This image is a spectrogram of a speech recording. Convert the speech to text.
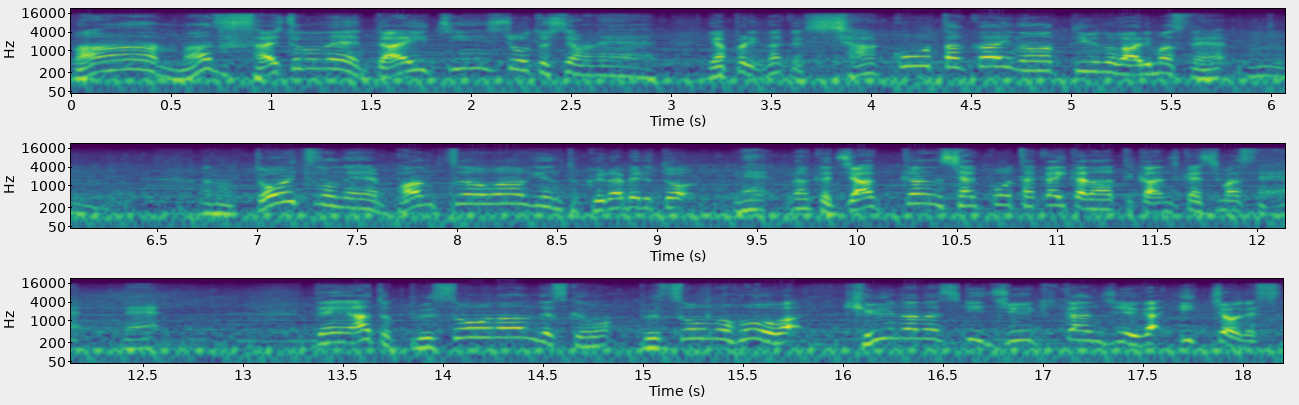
まあまず最初のね第一印象としてはねやっぱりなんか車高高いなっていうのがありますね。うん。あのドイツのねパンツァーワーゲンと比べるとねなんか若干車高高いかなって感じがしますね。ね。であと武装なんですけども武装の方は97式重機関銃が1丁です。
